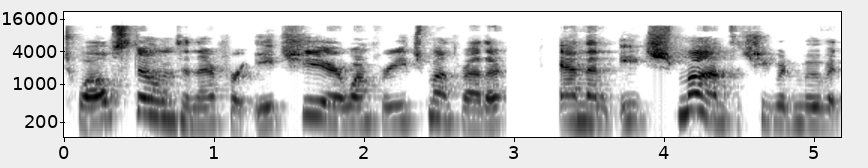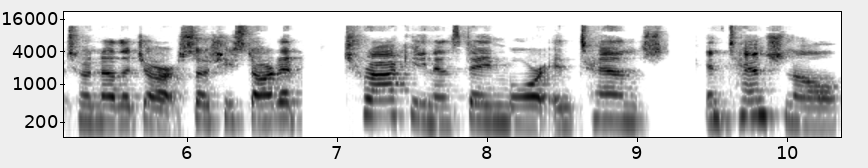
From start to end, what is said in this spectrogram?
12 stones in there for each year, one for each month rather. And then each month she would move it to another jar. So she started tracking and staying more intense, intentional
